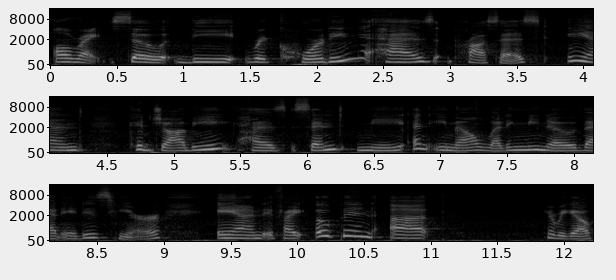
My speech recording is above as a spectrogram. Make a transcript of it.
All right, so the recording has processed and Kajabi has sent me an email letting me know that it is here. And if I open up here we go.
